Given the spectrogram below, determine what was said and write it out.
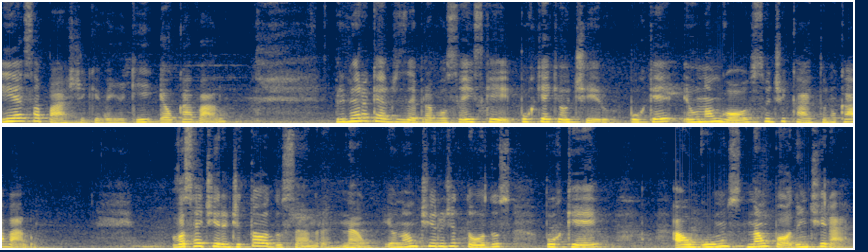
E essa parte que vem aqui é o cavalo. Primeiro eu quero dizer para vocês que por que que eu tiro? Porque eu não gosto de cacto no cavalo. Você tira de todos, Sandra? Não, eu não tiro de todos porque alguns não podem tirar.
